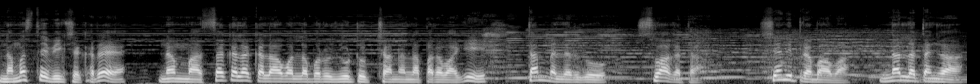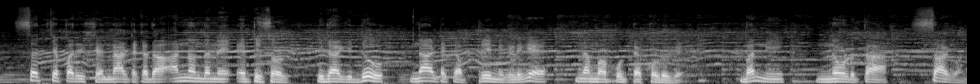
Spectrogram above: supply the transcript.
ನಮಸ್ತೆ ವೀಕ್ಷಕರೇ, ನಮ್ಮ ಸಕಲ ಕಲಾವಲ್ಲಭರು ಯೂಟ್ಯೂಬ್ ಚಾನಲ್ನ ಪರವಾಗಿ ತಮ್ಮೆಲ್ಲರಿಗೂ ಸ್ವಾಗತ. ಶನಿ ಪ್ರಭಾವ ನಲ್ಲತಂಗ ಸತ್ಯ ಪರೀಕ್ಷೆ ನಾಟಕದ ಹನ್ನೊಂದನೇ ಎಪಿಸೋಡ್ ಇದಾಗಿದ್ದು, ನಾಟಕ ಪ್ರೇಮಿಗಳಿಗೆ ನಮ್ಮ ಪುಟ್ಟ ಕೊಡುಗೆ. ಬನ್ನಿ ನೋಡುತ್ತಾ ಸಾಗೋಣ.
